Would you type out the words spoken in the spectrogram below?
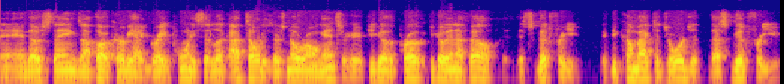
and, and those things, I thought Kirby had a great point. He said, "Look, I told you, there's no wrong answer here. If you go the pro, if you go NFL, it's good for you. If you come back to Georgia, that's good for you."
